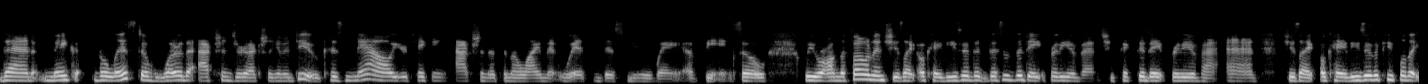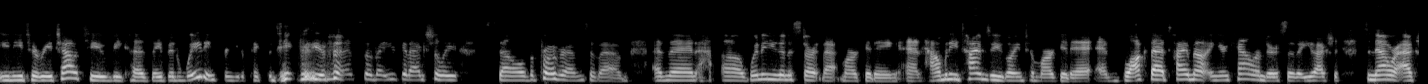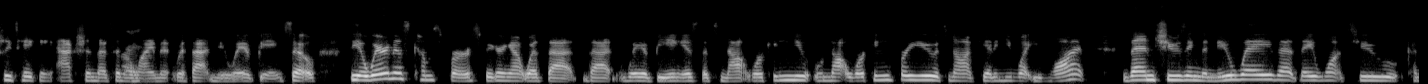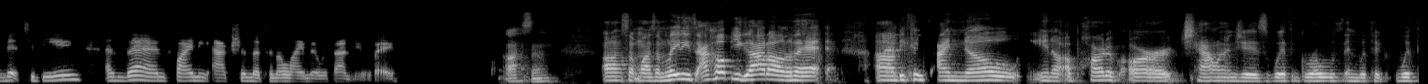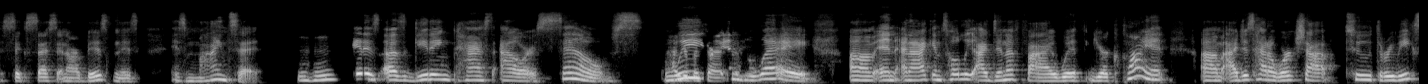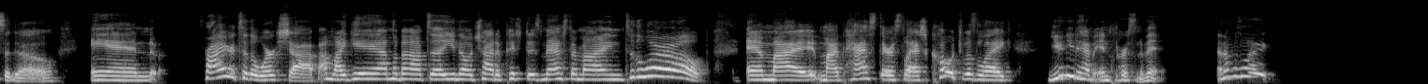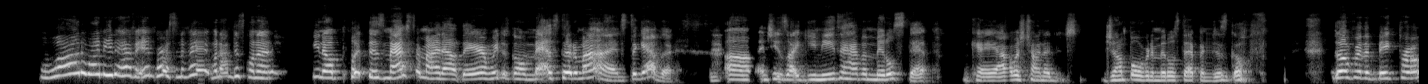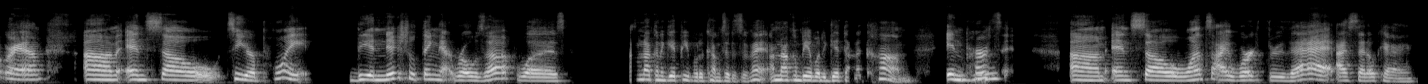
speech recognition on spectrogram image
then make the list of what are the actions you're actually going to do because now you're taking action that's in alignment with this new way of being. So we were on the phone and she's like okay these are the this is the date for the event. She picked a date for the event and she's like okay these are the people that you need to reach out to because they've been waiting for you to pick the date for the event so that you can actually sell the program to them. And then uh, when are you going to start that marketing and how many times are you going to market it and block that time out in your calendar so that you actually so now we're actually taking action that's in right. Alignment with that new way of being. So the awareness comes first figuring out what that that way of being is that's not working you not working for you it's not getting you what you want. Then choosing the new way that they want to commit to being and then finding action that's in alignment with that new way. Awesome. Awesome, awesome. Ladies, I hope you got all of that um, because I know, you know, a part of our challenges with growth and with, with success in our business is mindset. Mm-hmm. It is us getting past ourselves. 100%. We in the way. Um, and, and I can totally identify with your client. Um, I just had a workshop two, three weeks ago, and prior to the workshop, I'm like, yeah, I'm about to, you know, try to pitch this mastermind to the world. And my my pastor slash coach was like, you need to have an in-person event. And I was like, why do I need to have an in-person event when I'm just gonna, you know, put this mastermind out there and we're just gonna master the minds together? Um, and she's like, you need to have a middle step. Okay. I was trying to jump over the middle step and just go go for the big program. Um, and so to your point, the initial thing that rose up was I'm not going to get people to come to this event. I'm not going to be able to get them to come in mm-hmm. person. Um, and so once I worked through that, I said, okay,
